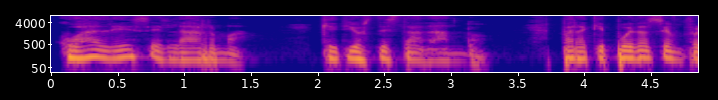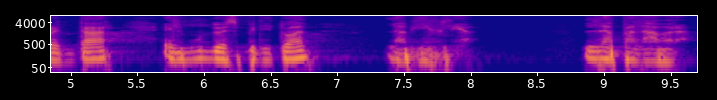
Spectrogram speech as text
¿Cuál es el arma que Dios te está dando para que puedas enfrentar el mundo espiritual, la Biblia, la palabra,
